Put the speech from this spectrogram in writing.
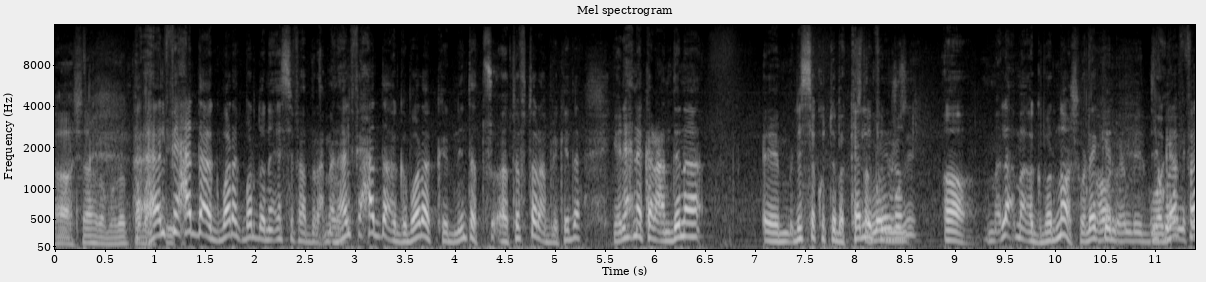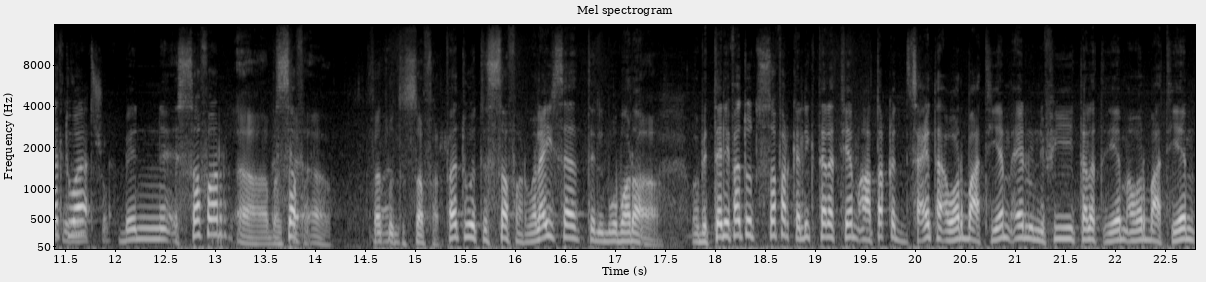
آه شهر رمضان طبعا. هل في حد أجبرك برضه؟ أنا آسف يا عبد الرحمن. هل في حد أجبرك إن أنت تفطر قبل كده؟ يعني إحنا كان عندنا لسه كنت بتكلم في الموضوع آه لا ما أجبرناش. آه، ولكن يعني وجاب يعني فتوى بين السفر آه بس- السفر. آه فتوى السفر. فتوى السفر وليست المباراة. آه. وبالتالي فتوى السفر كان ليك ثلاث أيام. أعتقد ساعتها أو أربع أيام قالوا إن في ثلاث أيام أو أربع أيام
